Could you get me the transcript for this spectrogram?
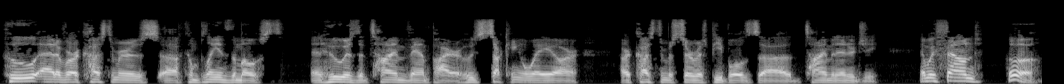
who out of our customers uh, complains the most? And who is the time vampire? Who's sucking away our, our customer service people's uh, time and energy? And we found, huh,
